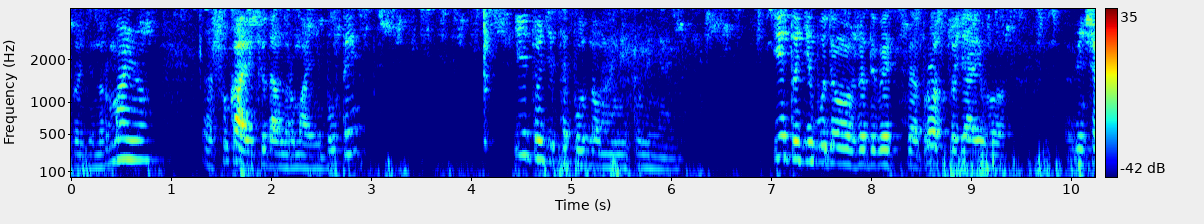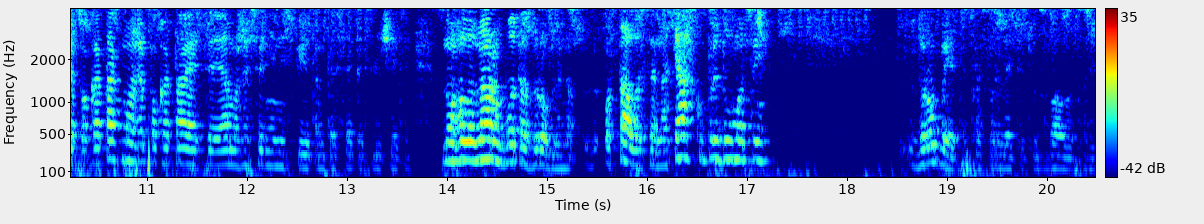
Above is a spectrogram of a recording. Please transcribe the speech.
вроді нормально. Е, Шукаю сюди нормальні болти. І тоді це по одному не поміняємо. І тоді будемо вже дивитися, просто я його. Він ще поки так може покатається, я може сьогодні не спію там те все підключити. Ну головна робота зроблена. Осталося натяжку придумати, зробити, просверлити тут два отвори.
